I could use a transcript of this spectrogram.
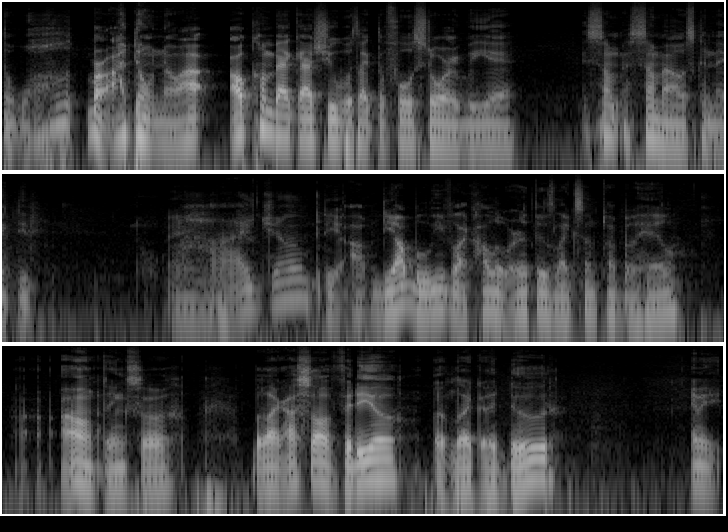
the wall. Bro, I don't know. I I'll come back at you with like the full story, but yeah, it's some somehow it's connected. And High jump. do, y'all, do y'all believe like Hollow Earth is like some type of hell? I don't think so. But like I saw a video of like a dude and he,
